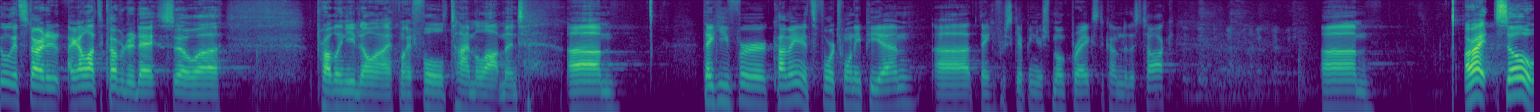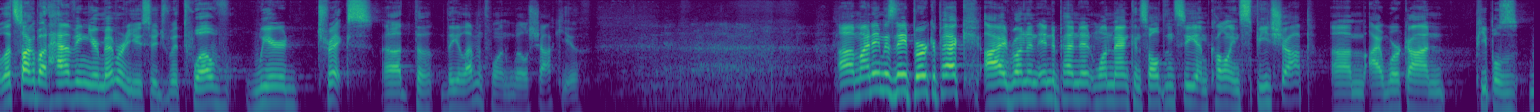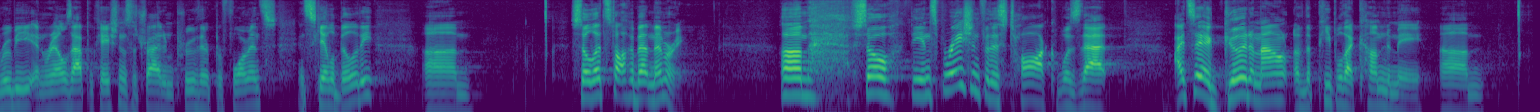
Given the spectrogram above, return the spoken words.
we'll get started. I got a lot to cover today, so uh, probably need my, my full time allotment. Um, thank you for coming. It's 4.20 p.m. Uh, thank you for skipping your smoke breaks to come to this talk. Um, all right, so let's talk about having your memory usage with 12 weird tricks. Uh, the, the 11th one will shock you. Uh, my name is Nate Berkopec. I run an independent one-man consultancy I'm calling Speed Shop. Um, I work on people's Ruby and Rails applications to try to improve their performance and scalability. Um, so let's talk about memory. Um, so the inspiration for this talk was that I'd say a good amount of the people that come to me um,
